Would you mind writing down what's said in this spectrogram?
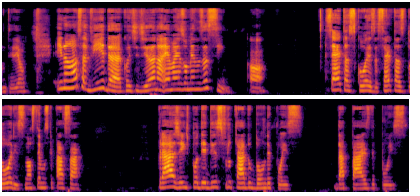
Entendeu? E na nossa vida cotidiana é mais ou menos assim, ó. Certas coisas, certas dores nós temos que passar para a gente poder desfrutar do bom depois, da paz depois,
